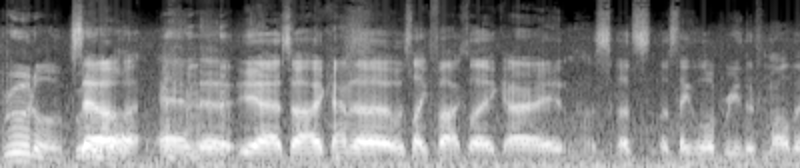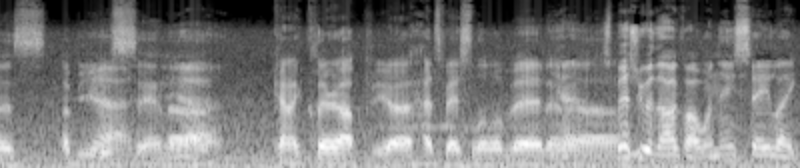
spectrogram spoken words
Brutal. brutal. So and uh, yeah, so I kind of was like, "Fuck!" Like, all right, let's let's let's take a little breather from all this abuse Yeah, and yeah. uh, kind of clear up your headspace a little bit. And, yeah, uh, especially with alcohol. When they say like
